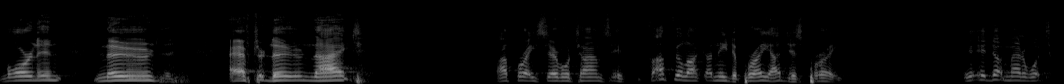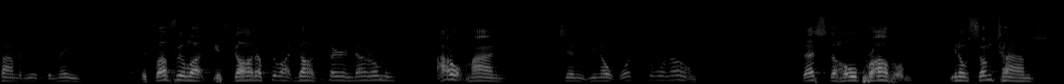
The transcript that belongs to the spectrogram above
Morning, noon, afternoon, night. I pray several times. If I feel like I need to pray, I just pray. It, it doesn't matter what time it is to me. If I feel like, if God, I feel like God's bearing down on me, I don't mind saying, you know, what's going on? That's the whole problem. You know, sometimes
